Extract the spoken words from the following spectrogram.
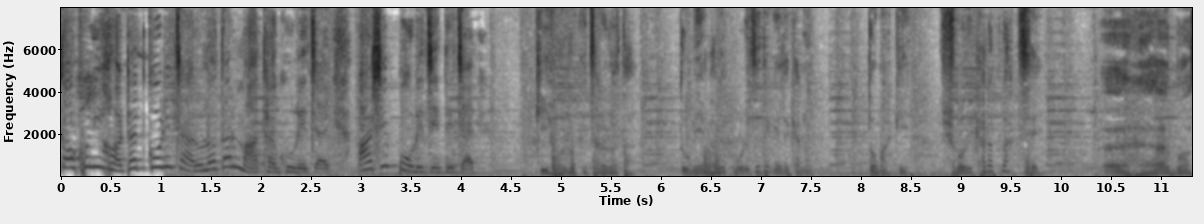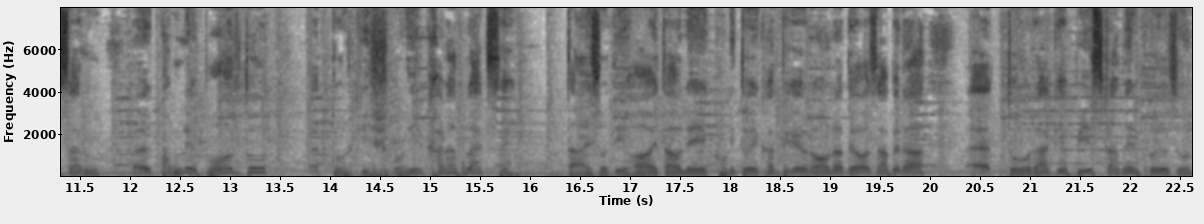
তখনই হঠাৎ করে চারুলতার মাথা ঘুরে যায় আর সে পড়ে যেতে যায় কি হলো কি চারুলতা? তুমি এভাবে পড়ে যেতে গেলে কেন? তোমার কি শরীর খারাপ লাগছে? হ্যাঁ মাসারু। খুলে বল তো। তোর কি শরীর খারাপ লাগছে? তাই যদি হয় তাহলে এক্ষুনি তো এখান থেকে রওনা দেওয়া যাবে না। তোর আগে বিশ্রামের প্রয়োজন।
